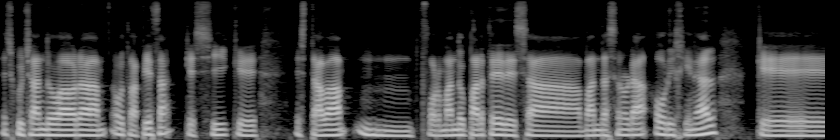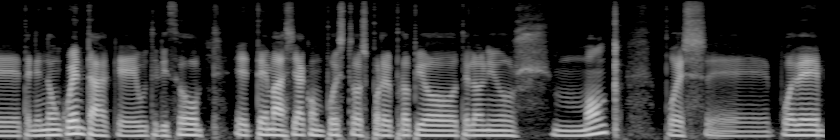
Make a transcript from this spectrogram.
escuchando ahora otra pieza que sí que estaba mm, formando parte de esa banda sonora original que teniendo en cuenta que utilizó eh, temas ya compuestos por el propio Thelonious Monk, pues eh, puede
